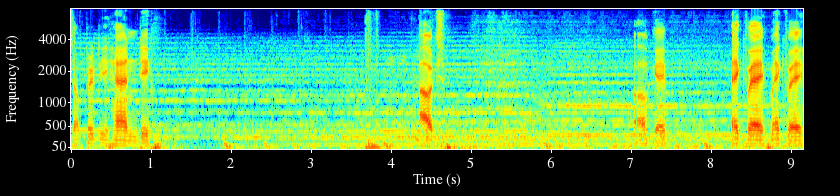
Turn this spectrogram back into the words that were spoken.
A pretty handy. Ouch. Okay. Make way, make way.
